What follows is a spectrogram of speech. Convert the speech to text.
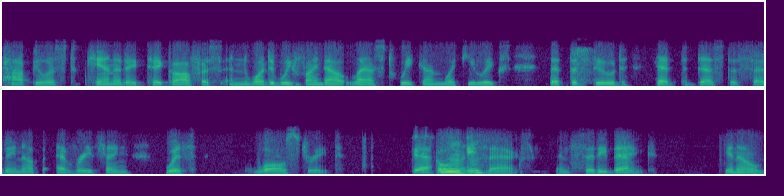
populist candidate take office. And what did we find out last week on WikiLeaks? That the dude had Podesta setting up everything with Wall Street, Yeah. and Goldman Mhm. Sachs, and Citibank. You know,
